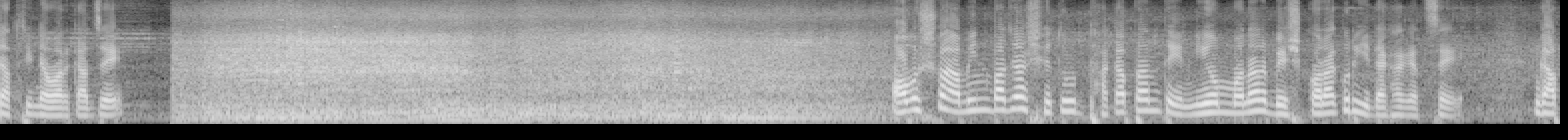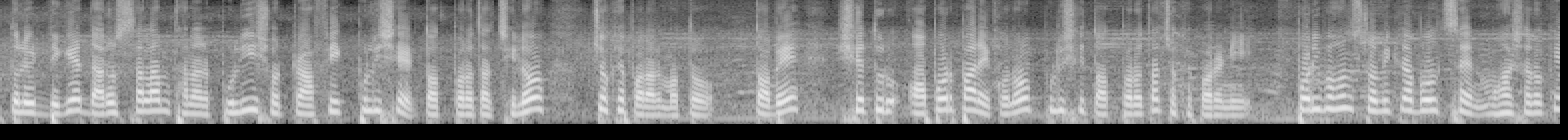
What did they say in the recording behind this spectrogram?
যাত্রী নেওয়ার কাজে। অবশ্য আমিনবাজার সেতুর ঢাকা প্রান্তে নিয়ম মানার বেশ কড়াকড়ি দেখা গেছে। গাবতলির দিকে দারুসালাম থানার পুলিশ ও ট্রাফিক পুলিশের তৎপরতা ছিল চোখে পড়ার মতো। তবে সেতুর অপর পারে কোনো পুলিশি তৎপরতা চোখে পড়েনি। পরিবহন শ্রমিকরা বলছেন, মহাসড়কে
